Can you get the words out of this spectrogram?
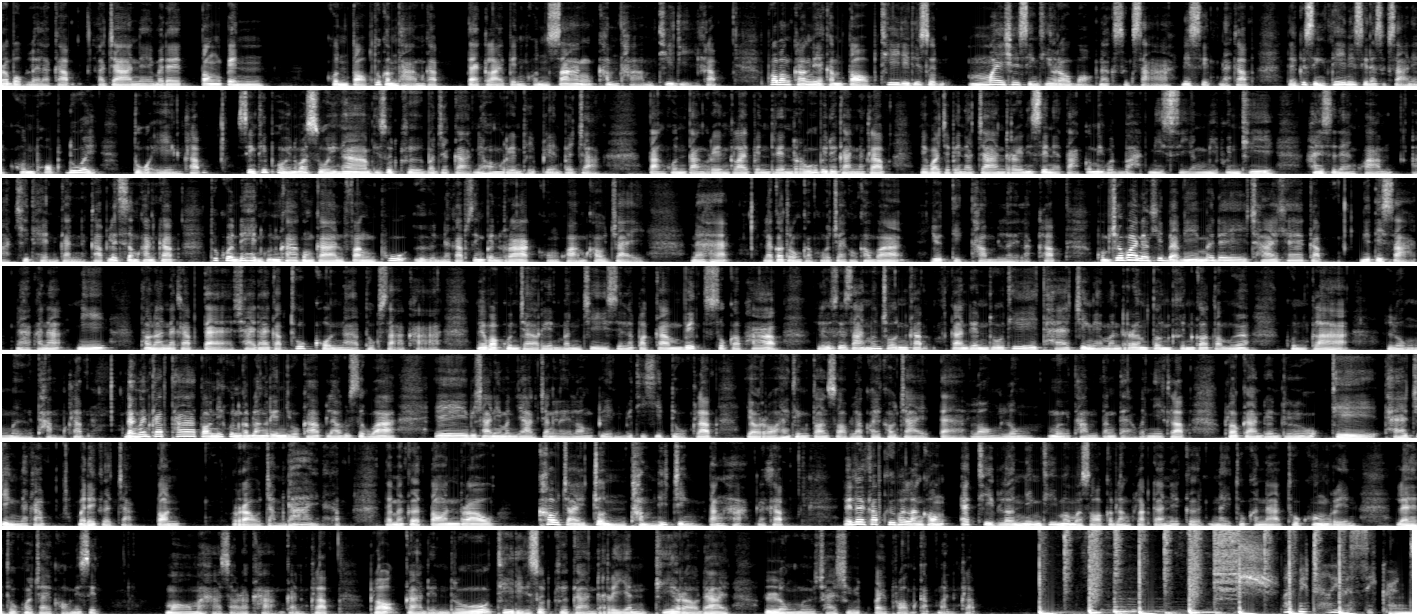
ระบบเลยละครับ อาจารย์เนี่ยไม่ได้ต้องเป็นคนตอบทุกคำถามครับ แต่กลายเป็นคนสร้างคำถามที่ดีครับ เพราะบางครั้งเนี่ยคำตอบที่ดีที่สุด ไม่ใช่สิ่งที่เราบอกนักศึกษานิสิตนะครับ แต่คือสิ่งที่นิสิตนักศึกษาเนี่ยค้นพบด้วยตัวเองครับ สิ่งที่ผมเห็นว่าสวยงามที่สุดคือบรรยากาศในห้องเรียนที่เปลี่ยนไปจากต่างคนต่างเรียนกลายเป็นเรียนรู้ไปด้วยกันนะครับ ไม่ว่าจะเป็นอาจารย์หรือนิสิตเนี่ยต่างก็มีบทบาทมีเสียงมีพื้นที่ให้แสดงความคิดเห็นกันนะครับ และที่สำคัญครับ ทุกคนได้เห็นคุณค่าของการฟังผู้อื่นนะครับ ซึ่งเป็นรากของความเข้าใจนะฮะแล้วก็ตรงกับหัวใจของคำว่า ยุติธรรมเลยล่ะครับ ผมเชื่อว่าแนวคิดแบบนี้ไม่ได้ใช้แค่กับนิติศาสตร์นะคณะนี้เท่านั้นนะครับ แต่ใช้ได้กับทุกคนนะครับทุกสาขา ไม่ว่าคุณจะเรียนบัญชี ศิลปกรรมวิทย์สุขภาพ หรือสื่อสารมวลชนครับ การเรียนรู้ที่แท้จริงเนี่ยมันเริ่มต้นขึ้นก็ต่อเมื่อคุณกล้าลงมือทำครับ ดังนั้นครับถ้าตอนนี้คุณกำลังเรียนอยู่ครับ แล้วรู้สึกว่าเอ๊วิชานี้มันยากจังเลยลองเปลี่ยนวิธีคิดดูครับอย่ารอให้ถึงตอนสอบแล้วค่อยเข้าใจ แต่ลองลงมือทำตั้งแต่วันนี้ครับ เพราะการเรียนรู้ที่แท้จริงนะครับ ไม่ได้เกิดจากตอนเราจำได้นะครับ แต่มันเกิดตอนเราเข้าใจจนทำได้จริงต่างหากนะครับและนี่ครับคือพลังของ active learning ที่มมสกำลังผลักดันให้เกิดในทุกคณะทุกห้องเรียน และในทุกหัวใจของนิสิต มมหาสารคามกันครับ เพราะการเรียนรู้ที่ดีที่สุดคือการเรียนที่เราได้ลงมือใช้ชีวิตไปพร้อมกับมันครับ Let me tell you a secret.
